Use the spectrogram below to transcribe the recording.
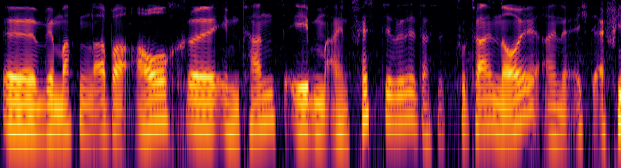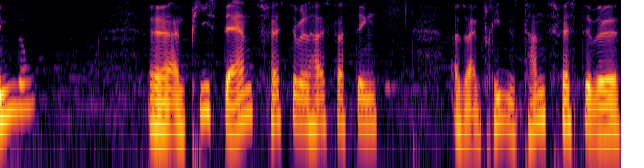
Äh, wir machen aber auch äh, im Tanz eben ein Festival, das ist total neu, eine echte Erfindung. Äh, ein Peace Dance Festival heißt das Ding, also ein Friedenstanzfestival,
